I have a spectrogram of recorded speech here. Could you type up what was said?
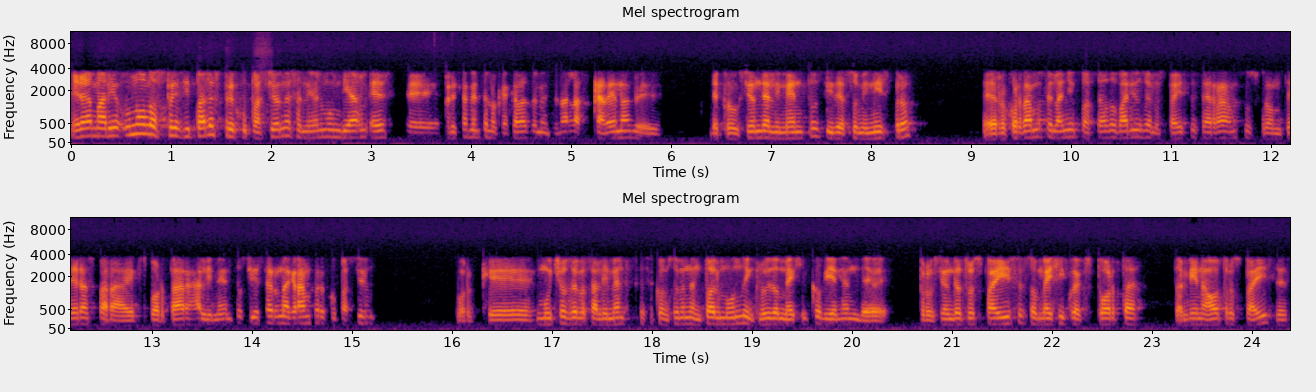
Mira, Mario, una de las principales preocupaciones a nivel mundial es eh, precisamente lo que acabas de mencionar, las cadenas de, producción de alimentos y de suministro. Eh, recordamos el año pasado varios de los países cerraron sus fronteras para exportar alimentos y esa era una gran preocupación porque muchos de los alimentos que se consumen en todo el mundo, incluido México, vienen de producción de otros países o México exporta también a otros países.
